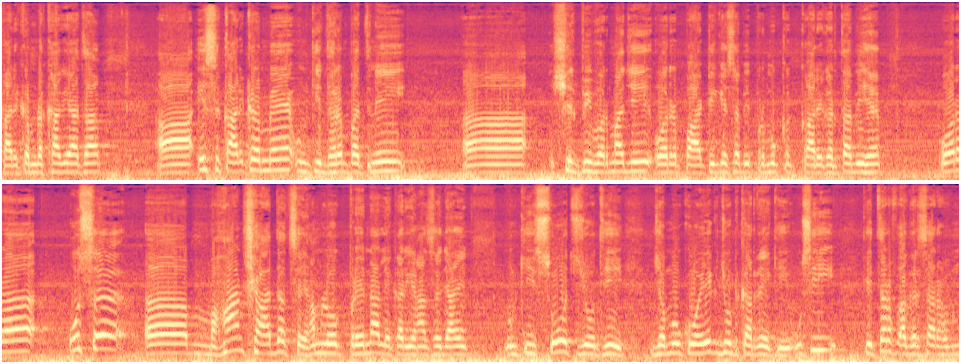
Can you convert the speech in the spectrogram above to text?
कार्यक्रम रखा गया था। आ, इस कार्यक्रम में उनकी धर्मपत्नी शिल्पी वर्मा जी और पार्टी के सभी प्रमुख कार्यकर्ता भी हैं। और उस महान शहादत से हम लोग प्रेरणा लेकर यहाँ से जाएँ। उनकी सोच जो थी, जम्मू को एकजुट करने की, उसी की तरफ़ अग्रसर हम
